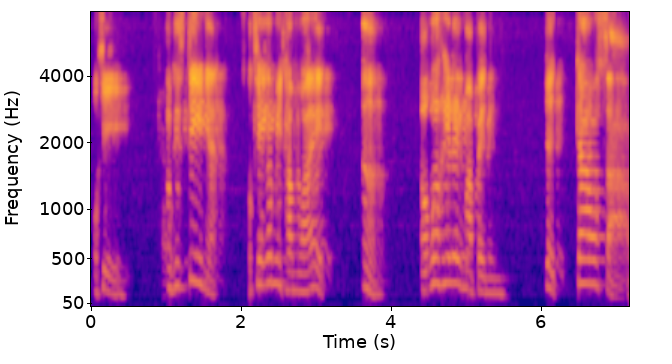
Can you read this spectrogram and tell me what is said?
โอเคครับคอมพิวตี้เนี่ย โอเคก็มีทำไว้ เออเราก็ให้เลขมาเป็นเจ็ดเก้าสาม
